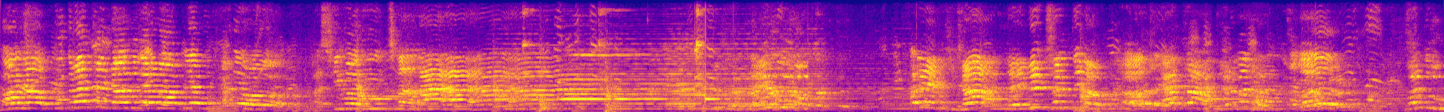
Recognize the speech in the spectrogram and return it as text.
माझ्या पुत्राचं नामकरण आपल्या मुखाने व्हावं अशी माझी इच्छा. अरे तुझ्या दैविक शक्तीनं याचा जन्म झाला. रक्तातून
